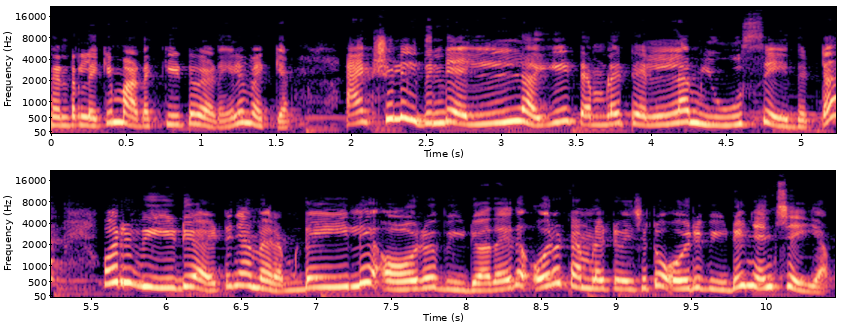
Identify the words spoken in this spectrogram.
സെന്ററിലേക്ക് മടക്കിയിട്ട് വേണമെങ്കിലും വെക്കാം. ആക്ച്വലി ഇതിന്റെ എല്ലാം ഈ ടെംപ്ലേറ്റ് എല്ലാം യൂസ് ചെയ്തിട്ട് ഒരു വീഡിയോ ആയിട്ട് ഞാൻ വരാം. ഡെയിലി ഓരോ വീഡിയോ അതായത് ഒരു ടെംപ്ലേറ്റ് വെച്ചിട്ട് ഒരു വീഡിയോ ഞാൻ ചെയ്യാം.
